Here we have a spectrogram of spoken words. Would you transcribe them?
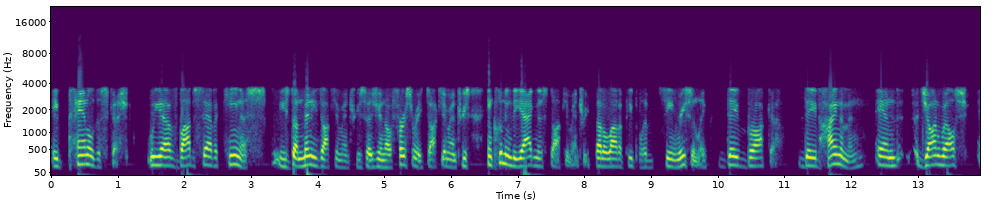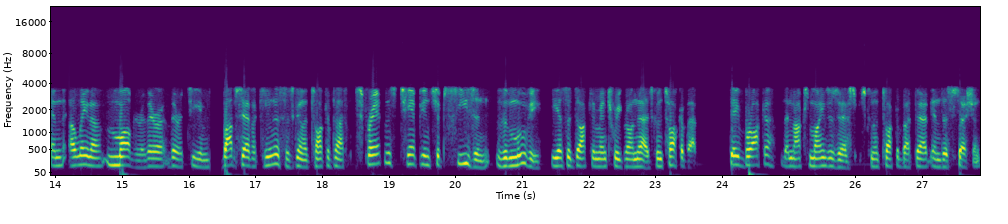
a panel discussion. We have Bob Savakinus. He's done many documentaries, as you know, first rate documentaries, including the Agnes documentary that a lot of people have seen recently. Dave Braca, Dave Heineman, and John Welsh and Elena Mauger. They're, they're a team. Bob Savakinus is going to talk about Scranton's championship season, the movie. He has a documentary on that. He's going to talk about Dave Braca, the Knox mine disaster. He's going to talk about that in this session.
